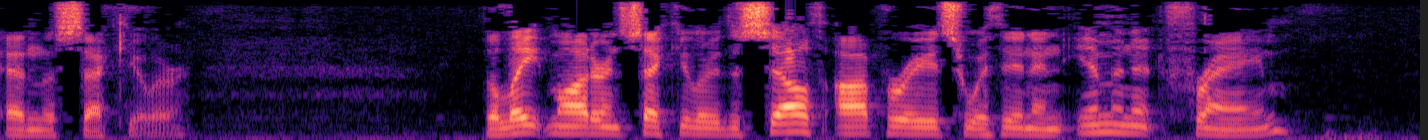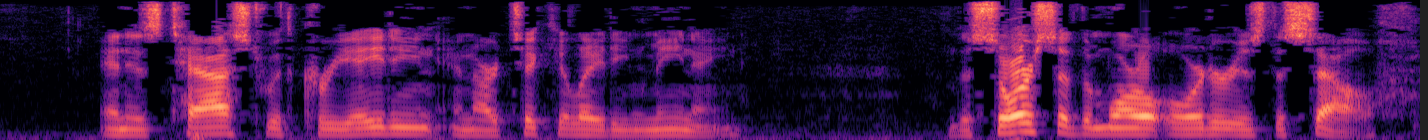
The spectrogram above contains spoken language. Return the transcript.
and the secular. The late modern secular, the self operates within an immanent frame and is tasked with creating and articulating meaning. The source of the moral order is the self.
